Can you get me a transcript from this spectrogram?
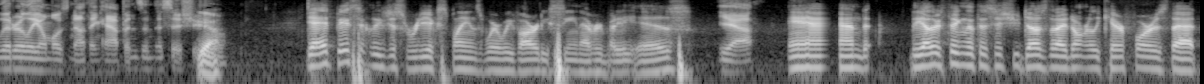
literally almost nothing happens in this issue. Yeah. Yeah, it basically just re-explains where we've already seen everybody is. Yeah. And, and the other thing that this issue does that I don't really care for is that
